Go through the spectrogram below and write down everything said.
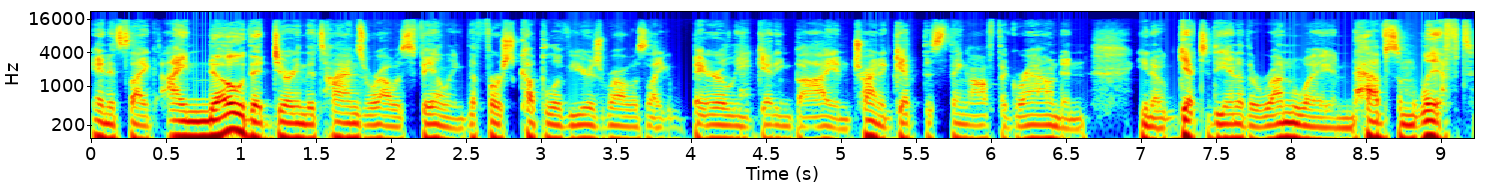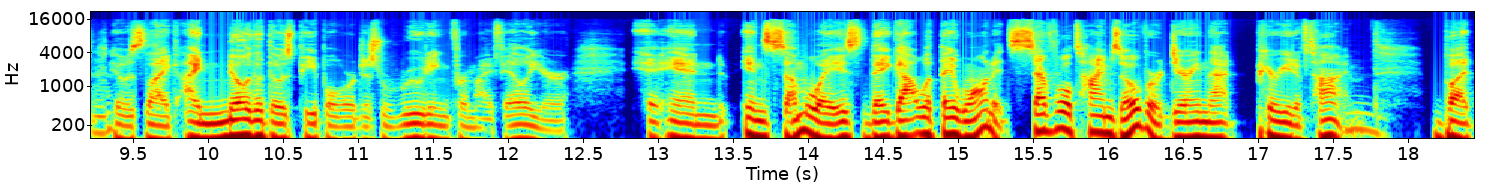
And it's like, I know that during the times where I was failing, the first couple of years where I was like barely getting by and trying to get this thing off the ground and, you know, get to the end of the runway and have some lift, Mhm. it was like, I know that those people were just rooting for my failure. And in some ways, they got what they wanted several times over during that period of time. Mm. But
